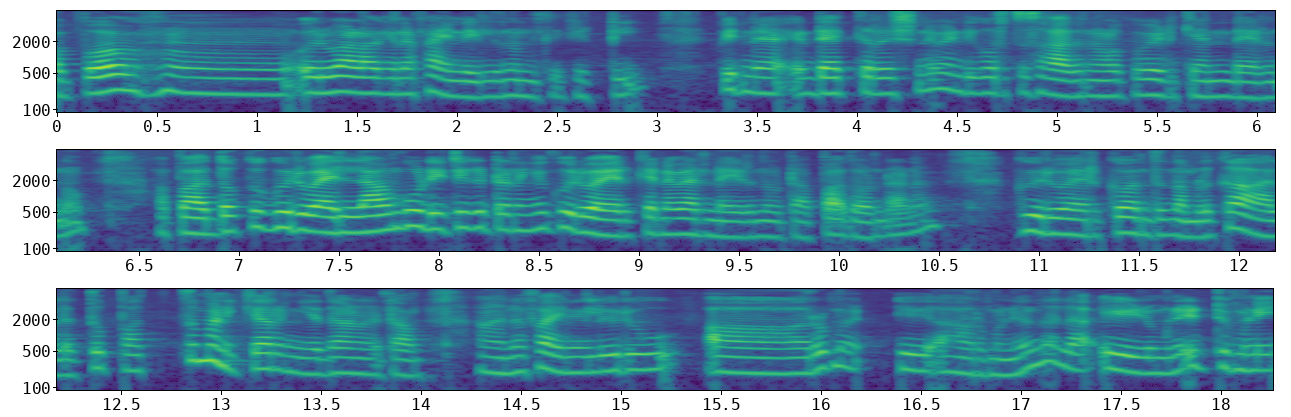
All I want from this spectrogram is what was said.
അപ്പോൾ ഒരു വളം അങ്ങനെ ഫൈനലി നമുക്ക് കിട്ടി. പിന്നെ ഡെക്കറേഷന് വേണ്ടി കുറച്ച് സാധനങ്ങളൊക്കെ മേടിക്കാനുണ്ടായിരുന്നു. അപ്പോൾ അതൊക്കെ ഗുരു എല്ലാം കൂടിയിട്ട് കിട്ടണമെങ്കിൽ ഗുരുവായൂർക്ക് തന്നെ വരണമായിരുന്നു കേട്ടോ. അപ്പോൾ അതുകൊണ്ടാണ് ഗുരുവായൂർക്ക് വന്നത്. നമ്മൾ കാലത്ത് പത്ത് മണിക്ക് ഇറങ്ങിയതാണ് കേട്ടോ. അങ്ങനെ ഫൈനലി ഒരു ആറ് മണി ആറ് മണിയൊന്നുമല്ല ഏഴ് മണി എട്ട് മണി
